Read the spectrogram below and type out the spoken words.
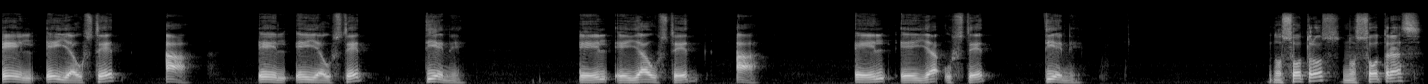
Él, ella, usted, ha. Él, ella, usted, tiene. Él, ella, usted, ha. Él, ella, usted, tiene. Nosotros, nosotras,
